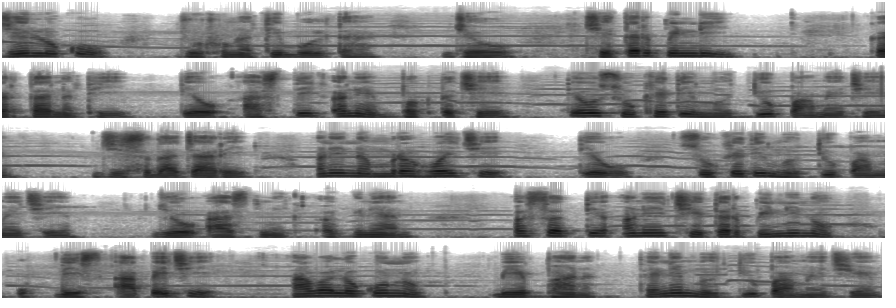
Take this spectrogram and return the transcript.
જે લોકો જૂઠું નથી બોલતા, જેઓ છેતરપિંડી કરતા નથી તેઓ આસ્તિક અને ભક્ત છે. તેઓ સુખેથી મૃત્યુ પામે છે. જે સદાચારી અને નમ્ર હોય છે, તેઓ સુખેથી મૃત્યુ પામે છે. જેઓ આસ્મિક અજ્ઞાન, અસત્ય અને છેતરપિંડીનો ઉપદેશ આપે છે, આવા લોકોનો બેભાન થઈને મૃત્યુ પામે છે.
